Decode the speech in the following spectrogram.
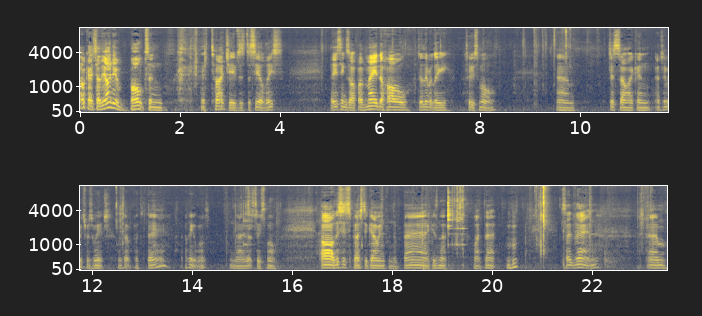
Okay, so the idea of bolts and tie tubes is to seal these these things off. I've made the hole deliberately too small. Um, just so I can, actually which was which? Was that there? I think it was. No, that's too small. Oh, this is supposed to go in from the back, isn't it? Like that. Mm -hmm. So then, um,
